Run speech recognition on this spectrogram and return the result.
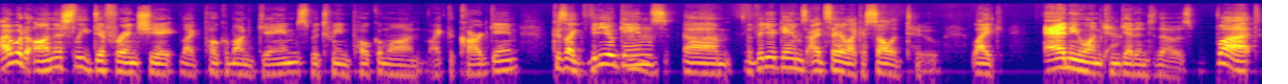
I would honestly differentiate like Pokemon games between Pokemon like the card game because like video Mm-hmm. games, um, the video games I'd say are like a solid two. Like anyone can Yeah. get into those, but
